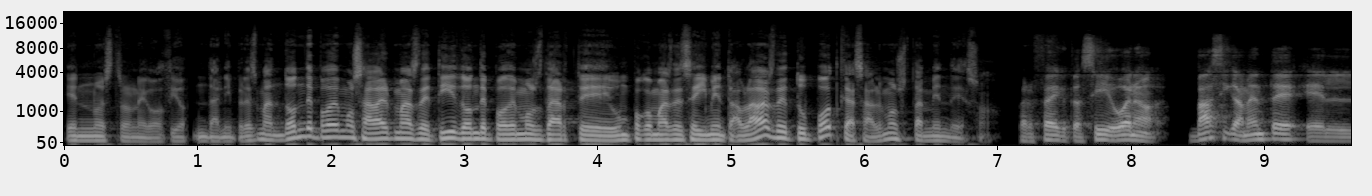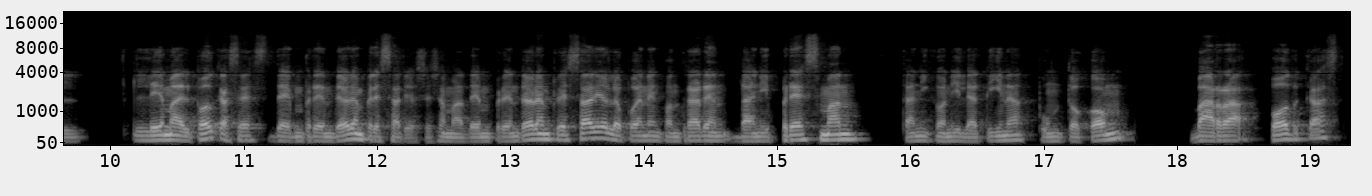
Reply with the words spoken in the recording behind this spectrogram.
en nuestro negocio. Dani Presman, ¿dónde podemos saber más de ti? ¿Dónde podemos darte un poco más de seguimiento? Hablabas de tu podcast, hablemos también de eso. Perfecto, sí, bueno, básicamente el lema del podcast es de emprendedor empresario. Se llama de emprendedor empresario. Lo pueden encontrar en Dani Pressman, daniconilatina.com barra podcast.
